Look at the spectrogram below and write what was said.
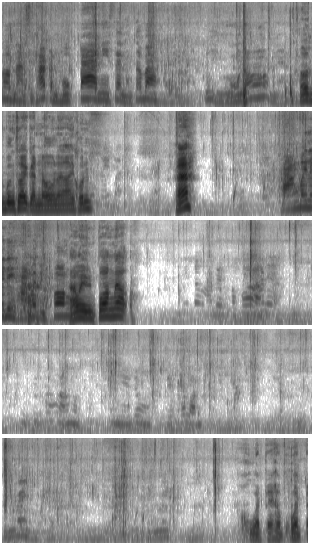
รอบหน้าสิพากันบุกป้านี่สั่นแต่ว่านี่ งูเนาะบัดนี้เอาเบิ่งซอยกันเอาหลายๆคนฮะหางไปเลยดิหางไปเป็นป้องเอาไปเป็นป้องแล้ว ขวดไปครับขวดไป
